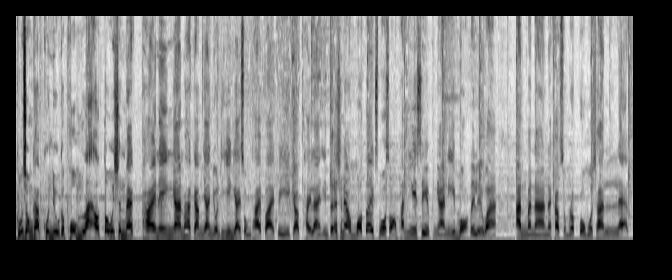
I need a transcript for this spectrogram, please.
คุณผู้ชมครับ คุณอยู่กับผมและ Auto Vision Max ภายในงานมหกรรมยานยนต์ที่ยิ่งใหญ่ส่งท้ายปลายปีกับ Thailand International Motor Expo 2020 งานนี้บอกได้เลยว่าอันมานานนะครับสำหรับโปรโมชั่น และค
